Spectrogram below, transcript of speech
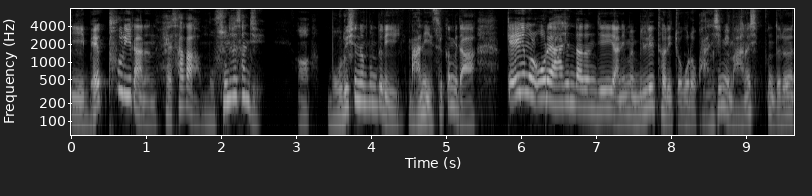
이 맥풀이라는 회사가 무슨 회사인지 어, 모르시는 분들이 많이 있을 겁니다. 게임을 오래 하신다든지 아니면 밀리터리 쪽으로 관심이 많으신 분들은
